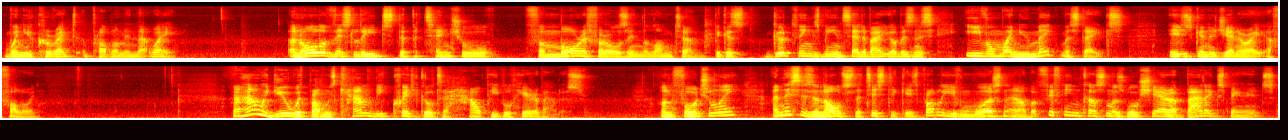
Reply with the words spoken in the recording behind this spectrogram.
when you correct a problem in that way. And all of this leads to the potential for more referrals in the long term because good things being said about your business, even when you make mistakes, is going to generate a following. How we deal with problems can be critical to how people hear about us. Unfortunately, and this is an old statistic, it's probably even worse now, but 15 customers will share a bad experience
